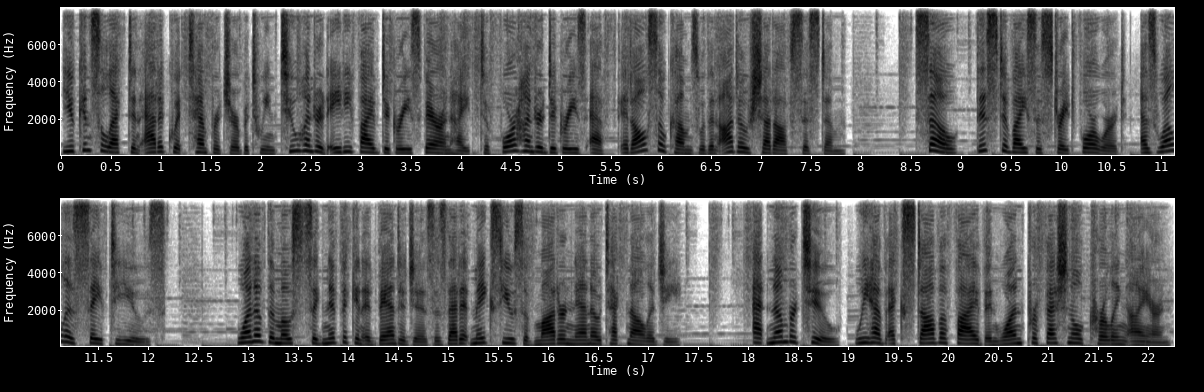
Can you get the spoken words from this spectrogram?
You can select an adequate temperature between 285 degrees Fahrenheit to 400 degrees F. It also comes with an auto shut-off system. So, this device is straightforward, as well as safe to use. One of the most significant advantages is that it makes use of modern nanotechnology. At number 2, we have Xtava 5-in-1 Professional Curling Iron.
